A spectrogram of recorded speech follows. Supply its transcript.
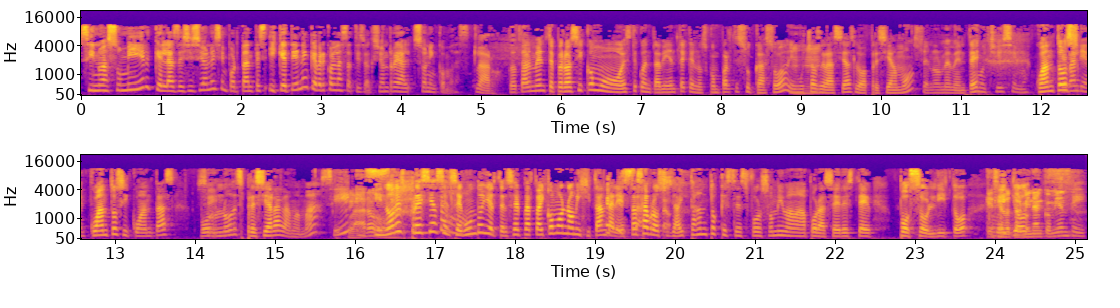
sino asumir que las decisiones importantes y que tienen que ver con la satisfacción real son incómodas. Claro, totalmente. Pero así como este cuentaviente que nos comparte su caso, y muchas gracias, lo apreciamos enormemente. Muchísimo. ¿Cuántos, cuántos y cuántas por Sí. no despreciar a la mamá? Sí, Claro. Y no desprecias el segundo y el tercer plato. Ay, cómo no, mijita, ándale, está sabroso. Hay tanto que se esforzó mi mamá por hacer este pozolito. Que se lo yo- terminan comiendo. Sí.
